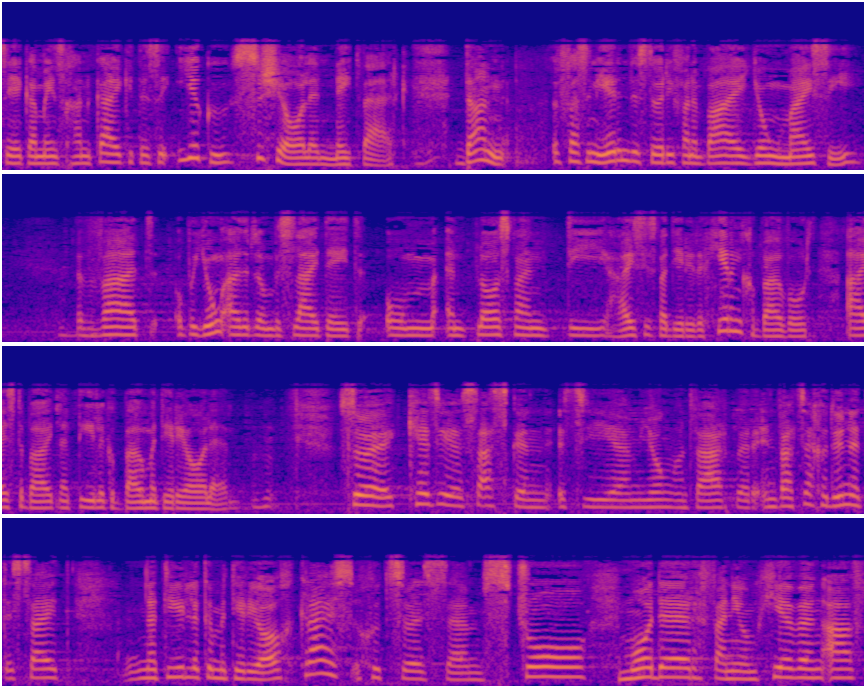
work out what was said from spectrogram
sê ek kan mense gaan kyk dit is 'n eko-sosiale netwerk. Dan 'n fascinerende storie van 'n baie jong meisie wat op 'n jong ouderdom besluit het om in plaas van die huisies wat deur die regering gebou word, 'n huis te bou uit natuurlike boumateriale. So Kezia Saskin is die um, jong ontwerper en wat sy gedoen het is sy het natuurlike materiaal gekry, goed soos um, straw, modder van die omgewing af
